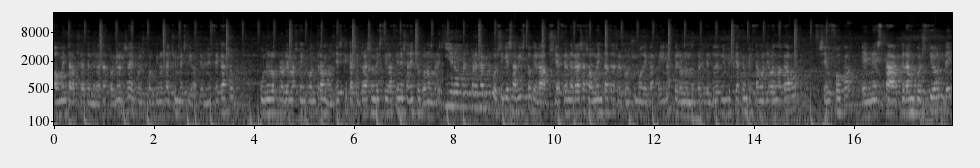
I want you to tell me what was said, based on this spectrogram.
aumenta la oxidación de grasas. ¿Por qué no se sabe? Pues porque no se ha hecho investigación. En este caso, uno de los problemas que encontramos es que casi todas las investigaciones se han hecho con hombres. Y en hombres, por ejemplo, pues sí que se ha visto que la oxidación de grasas aumenta tras el consumo de cafeína, pero en mujeres. Entonces la investigación que estamos llevando a cabo se enfoca en esta gran cuestión de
